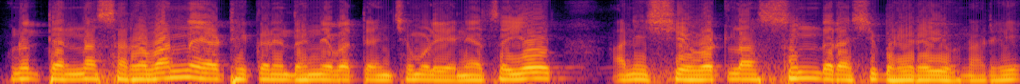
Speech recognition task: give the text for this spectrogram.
म्हणून त्यांना सर्वांना या ठिकाणी धन्यवाद त्यांच्यामुळे येण्याचा योग आणि शेवटला सुंदर अशी भैरवी होणार आहे.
